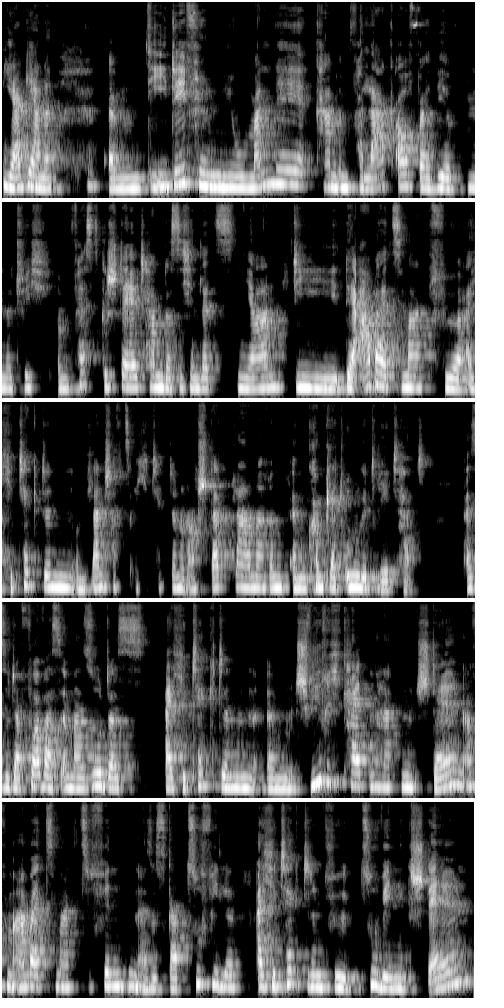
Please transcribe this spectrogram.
Ja, gerne. Ähm, die Idee für New Monday kam im Verlag auf, weil wir natürlich ähm, festgestellt haben, dass sich in den letzten Jahren die, der Arbeitsmarkt für Architektinnen und Landschaftsarchitektinnen und auch Stadtplanerinnen ähm, komplett umgedreht hat. Also davor war es immer so, dass Architekten ähm, Schwierigkeiten hatten, Stellen auf dem Arbeitsmarkt zu finden. Also es gab zu viele Architektinnen für zu wenig Stellen.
